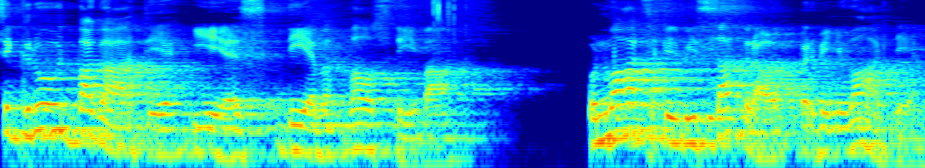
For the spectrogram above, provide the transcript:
Cik grūti bagātie ies Dieva valstībā, un mācekļi bija satraukti par viņu vārdiem.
